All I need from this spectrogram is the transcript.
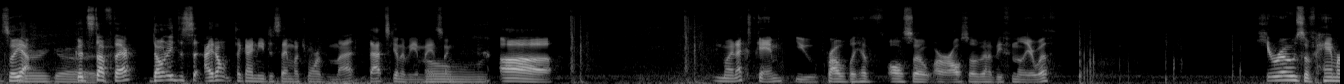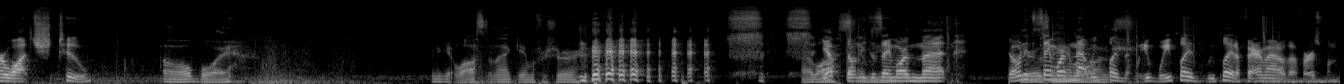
So yeah, good. good stuff there. Don't need to say. I don't think I need to say much more than that. That's gonna be amazing. Oh, Uh, my next game you probably have also are also going to be familiar with. Heroes of Hammerwatch 2. oh boy. I'm gonna get lost in that game for sure. yep, don't need to say more than that. Don't need to say more than that. We played we, we played we played a fair amount of the first one.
